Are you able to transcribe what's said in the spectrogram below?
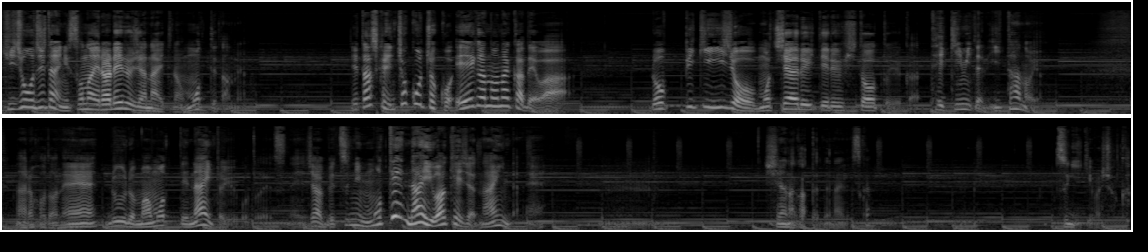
非常事態に備えられるじゃないってのは思ってたのよ。で、確かにちょこちょこ映画の中では、6匹以上持ち歩いてる人というか、敵みたいにいたのよ。なるほどね。ルール守ってないということですね。じゃあ別に持てないわけじゃないんだね。うん知らなかったんじゃないですか？次行きましょうか。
